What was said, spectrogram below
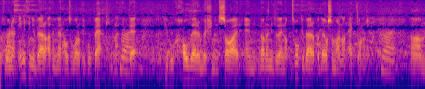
if we know anything about it, I think that holds a lot of people back. And I think Right. that, that people hold that ambition inside, and not only do they not talk about it, but they also might not act on it. right. Um,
